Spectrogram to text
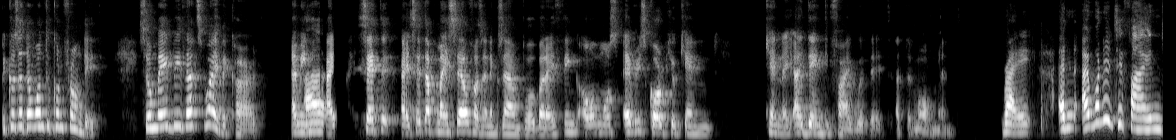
because I don't want to confront it. So maybe that's why the card. I mean, uh, I, I set it, I set up myself as an example, but I think almost every Scorpio can can identify with it at the moment. Right. And I wanted to find,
